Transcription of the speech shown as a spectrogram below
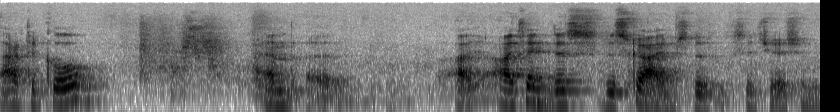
article, and uh, I, I think this describes the situation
